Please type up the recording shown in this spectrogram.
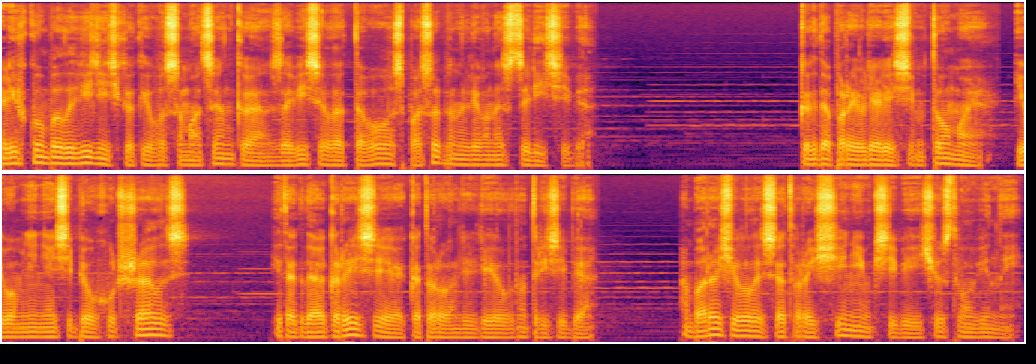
Легко было видеть, как его самооценка зависела от того, способен ли он исцелить себя. Когда проявлялись симптомы, его мнение о себе ухудшалось, и тогда агрессия, которую он лелеял внутри себя, оборачивалась отвращением к себе и чувством вины.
